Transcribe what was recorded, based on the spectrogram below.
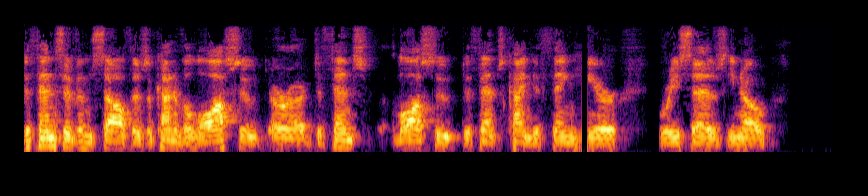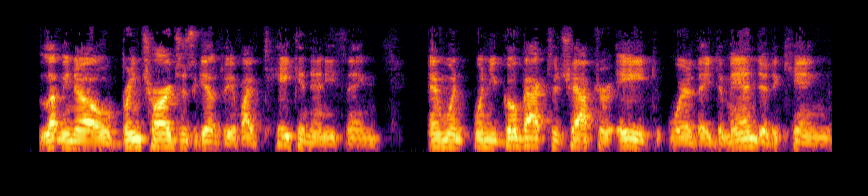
defense of himself is a kind of a lawsuit or a defense lawsuit defense kind of thing here, where he says, you know, let me know, bring charges against me if I've taken anything. And when, when you go back to chapter 8, where they demanded a king,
